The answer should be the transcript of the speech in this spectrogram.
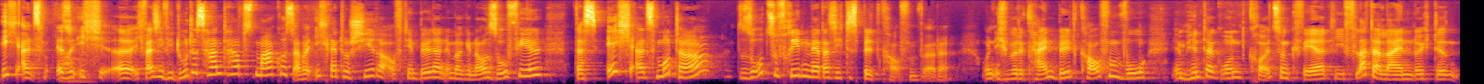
ich als, also ich, äh, ich weiß nicht, wie du das handhabst, Markus, aber ich retuschiere auf den Bildern immer genau so viel, dass ich als Mutter so zufrieden wäre, dass ich das Bild kaufen würde. Und ich würde kein Bild kaufen, wo im Hintergrund kreuz und quer die Flatterleinen durch den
